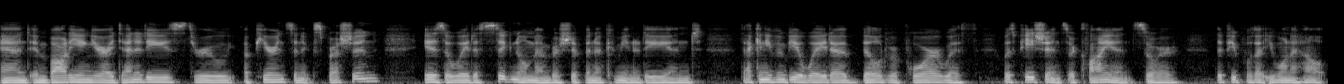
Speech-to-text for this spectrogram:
And embodying your identities through appearance and expression is a way to signal membership in a community. And that can even be a way to build rapport with, with patients or clients or the people that you want to help.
